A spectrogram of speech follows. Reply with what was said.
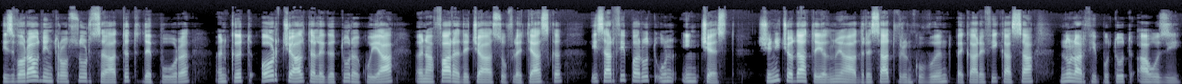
izvorau dintr-o sursă atât de pură, încât orice altă legătură cu ea, în afară de cea sufletească, i s-ar fi părut un incest și niciodată el nu i-a adresat vreun cuvânt pe care fica sa nu l-ar fi putut auzi.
